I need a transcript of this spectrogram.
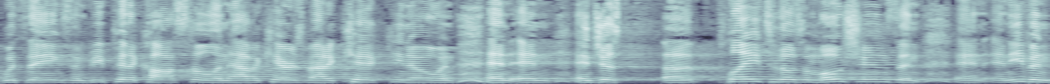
with things and be Pentecostal and have a charismatic kick, you know, and, and, and, and just uh, play to those emotions and, and, and even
